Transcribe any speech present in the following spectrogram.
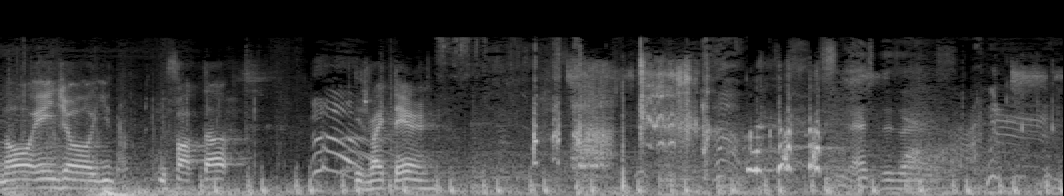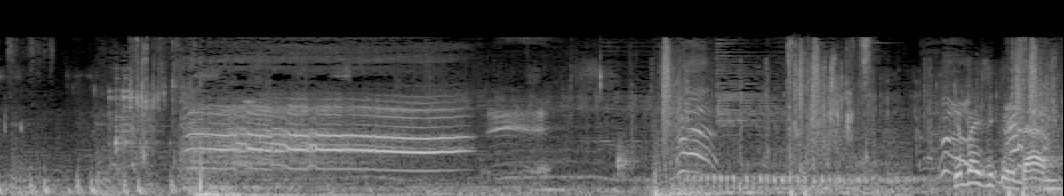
No, Angel, you you fucked up. He's right there. Snatched his ass. You're basically dead.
